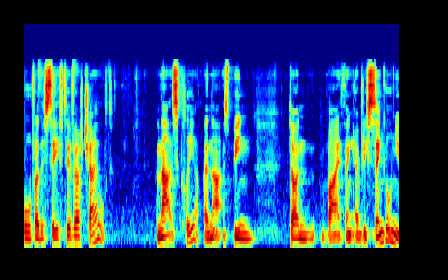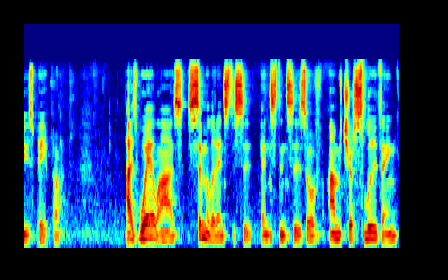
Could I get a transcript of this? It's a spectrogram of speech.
over the safety of our child, and that is clear, and that has been done by I think every single newspaper as well as similar instances, of amateur sleuthing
